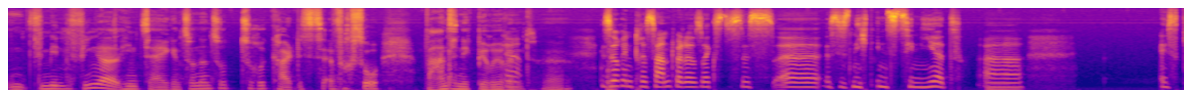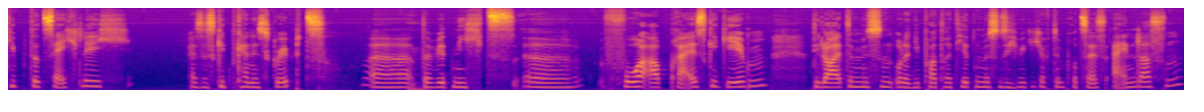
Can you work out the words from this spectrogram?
mit dem Finger hinzeigend, sondern so zurückhaltend. Es ist einfach so wahnsinnig berührend. Ja. Ist auch interessant, weil du sagst, es ist, äh, es ist nicht inszeniert. Mhm. Äh, es gibt tatsächlich also es gibt keine Scripts, Äh, mhm. Da wird nichts äh, vorab preisgegeben. Die Leute müssen oder die Porträtierten müssen sich wirklich auf den Prozess einlassen,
